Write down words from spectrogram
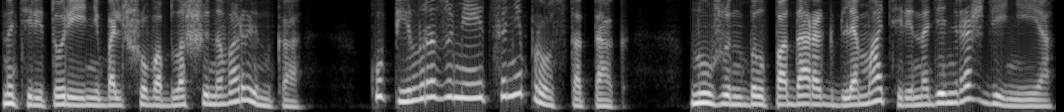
на территории небольшого блошиного рынка. Купил, разумеется, не просто так. Нужен был подарок для матери на день рождения,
